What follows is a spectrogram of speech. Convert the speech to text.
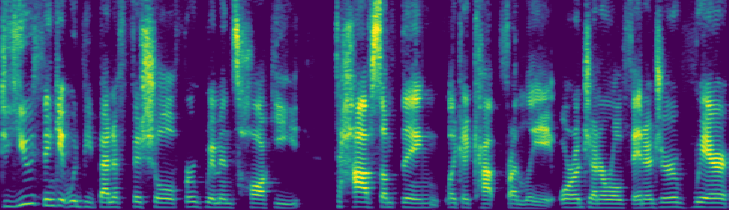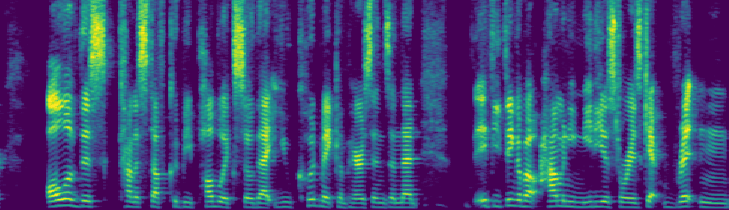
Do you think it would be beneficial for women's hockey to have something like a cap friendly or a general manager where all of this kind of stuff could be public so that you could make comparisons and then if you think about how many media stories get written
